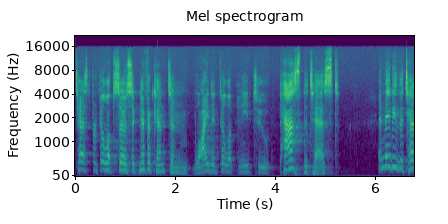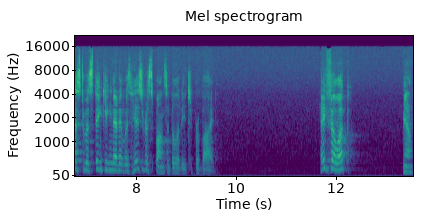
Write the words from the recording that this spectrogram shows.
test for Philip so significant, and why did Philip need to pass the test? And maybe the test was thinking that it was his responsibility to provide. Hey, Philip, you know,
